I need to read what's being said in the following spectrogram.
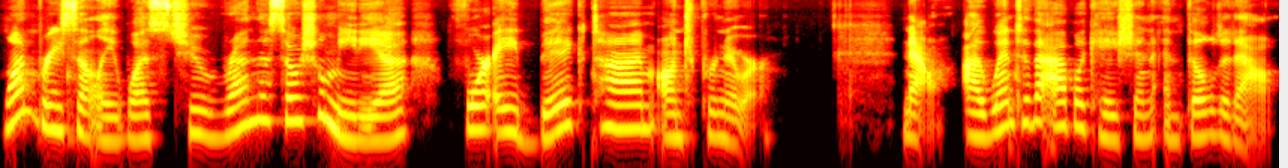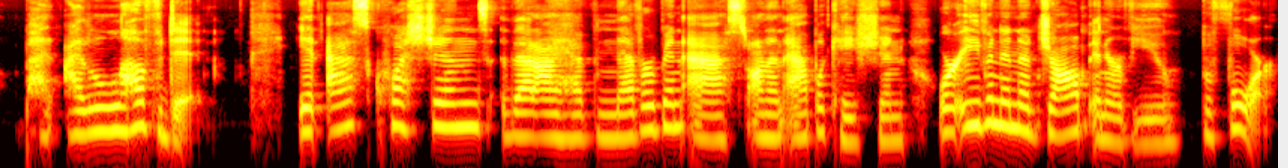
One recently was to run the social media for a big time entrepreneur. Now, I went to the application and filled it out, but I loved it. It asked questions that I have never been asked on an application or even in a job interview before.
